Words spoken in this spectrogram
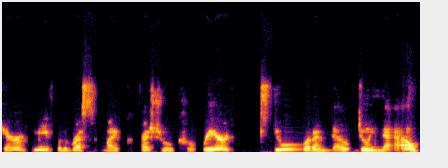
care of me for the rest of my professional career to do what I'm now, doing now?"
